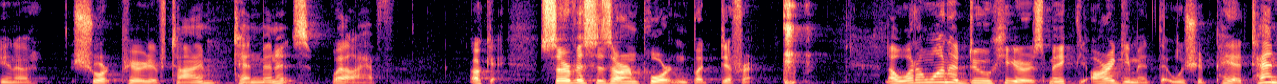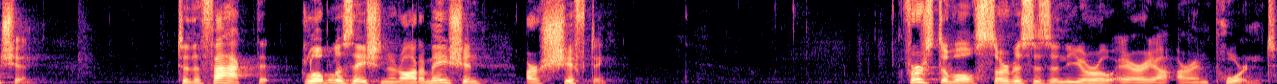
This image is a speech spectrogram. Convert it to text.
in a short period of time, 10 minutes? Well, I have, okay. Services are important but different. now what I want to do here is make the argument that we should pay attention to the fact that globalization and automation are shifting. First of all, services in the euro area are important.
